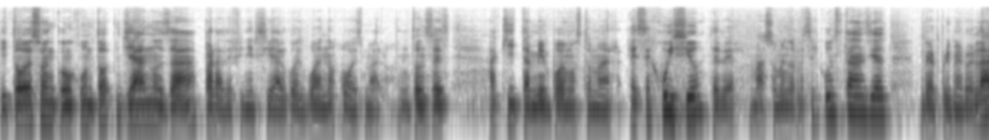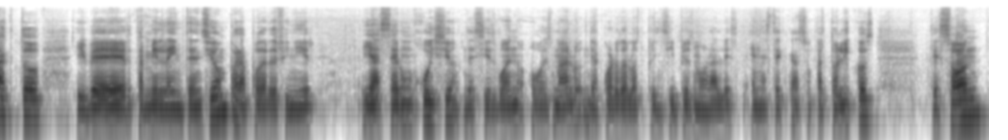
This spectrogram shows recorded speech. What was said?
y todo eso en conjunto ya nos da para definir si algo es bueno o es malo. Entonces aquí también podemos tomar ese juicio de ver más o menos las circunstancias, ver primero el acto y ver también la intención para poder definir y hacer un juicio de si es bueno o es malo de acuerdo a los principios morales, en este caso católicos, que son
